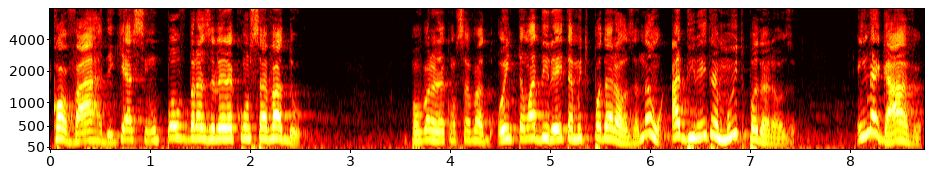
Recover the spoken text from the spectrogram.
covarde que é assim, o povo brasileiro é conservador. Povo brasileiro é conservador. Ou então a direita é muito poderosa. Não, a direita é muito poderosa. Inegável.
